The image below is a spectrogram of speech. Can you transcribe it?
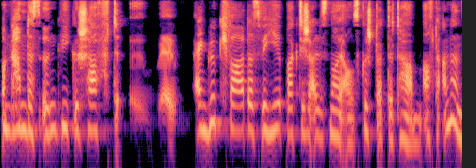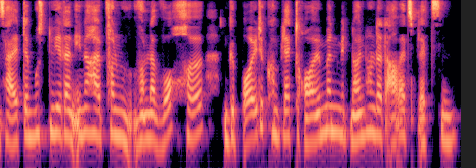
und haben das irgendwie geschafft. Äh, ein Glück war, dass wir hier praktisch alles neu ausgestattet haben. Auf der anderen Seite mussten wir dann innerhalb von, von einer Woche ein Gebäude komplett räumen mit 900 Arbeitsplätzen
